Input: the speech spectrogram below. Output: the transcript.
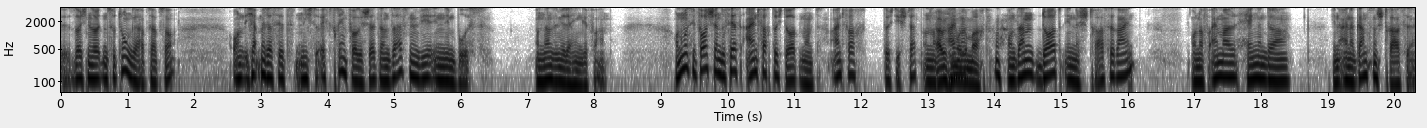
äh, solchen Leuten zu tun gehabt habe, so. Und ich habe mir das jetzt nicht so extrem vorgestellt. Dann saßen wir in dem Bus und dann sind wir dahin gefahren. Und du musst dir vorstellen, du fährst einfach durch Dortmund, einfach durch die Stadt und auf Habe ich schon mal einmal gemacht. und dann dort in eine Straße rein und auf einmal hängen da in einer ganzen Straße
